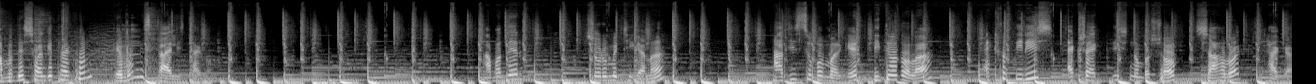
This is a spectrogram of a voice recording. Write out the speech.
আমাদের সঙ্গে থাকুন এবং স্টাইলিশ থাকুন। আমাদের শোরুমের ঠিকানা আজিজ সুপার মার্কেট দ্বিতীয় তলা, একশো তিরিশ, একশো একত্রিশ নম্বর শপ, শাহবাগ, ঢাকা।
